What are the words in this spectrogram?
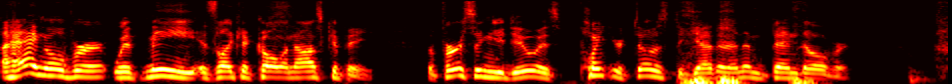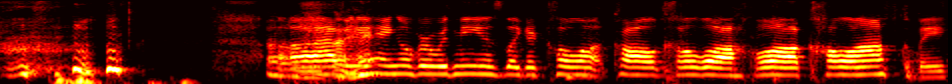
A hangover with me is like a colonoscopy. The first thing you do is point your toes together and then bend over. Uh, having a a hangover with me is like a colo- col- colo- colo- colonoscopy.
